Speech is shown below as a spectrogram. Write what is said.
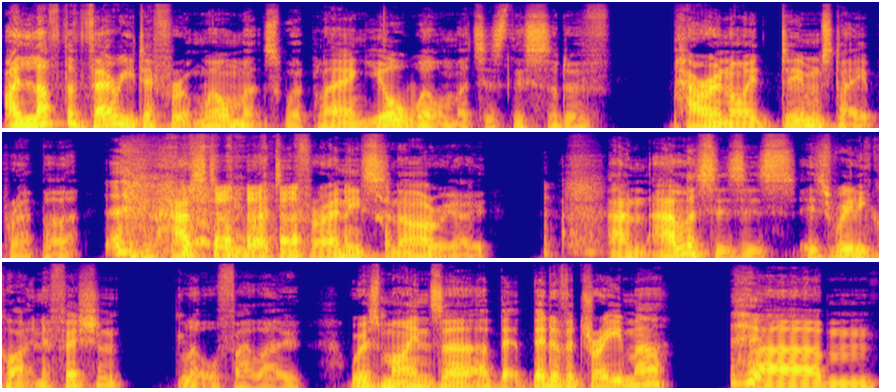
I love the very different Wilmots we're playing. Your Wilmot is this sort of paranoid doomsday prepper who has to be ready for any scenario. And Alice's is is really quite an efficient little fellow, whereas mine's a, a bit bit of a dreamer. Um,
